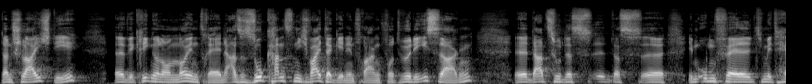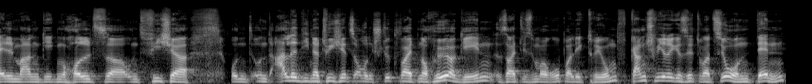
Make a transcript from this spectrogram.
dann schleich die. Äh, wir kriegen ja noch einen neuen Trainer. Also so kann es nicht weitergehen in Frankfurt, würde ich sagen. Äh, dazu, dass, äh, dass äh, im Umfeld mit Hellmann gegen Holzer und Fischer und, und alle, die natürlich jetzt auch ein Stück weit noch höher gehen seit diesem Europa League Triumph. Ganz schwierige Situation, denn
